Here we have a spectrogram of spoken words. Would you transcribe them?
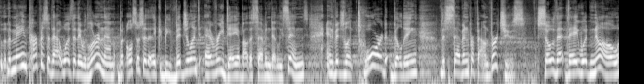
The main purpose of that was that they would learn them, but also so that they could be vigilant every day about the seven deadly sins and vigilant toward building the seven profound virtues so that they would know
